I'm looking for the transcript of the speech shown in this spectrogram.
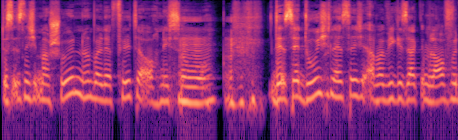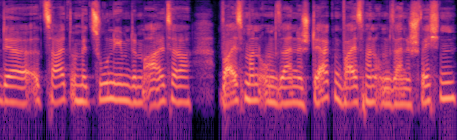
Das ist nicht immer schön, ne, weil der Filter auch nicht so, mhm. der ist sehr durchlässig, aber wie gesagt, im Laufe der Zeit und mit zunehmendem Alter weiß man um seine Stärken, weiß man um seine Schwächen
